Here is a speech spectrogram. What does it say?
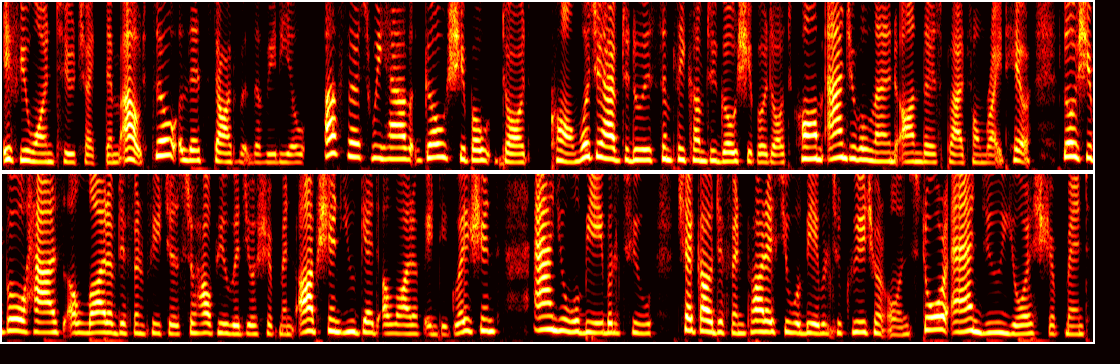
if you want to check them out. So let's start with the video. Up first, we have GoShippo.com. What you have to do is simply come to GoShippo.com and you will land on this platform right here. GoShippo has a lot of different features to help you with your shipment option. You get a lot of integrations and you will be able to check out different products. You will be able to create your own store and do your shipment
